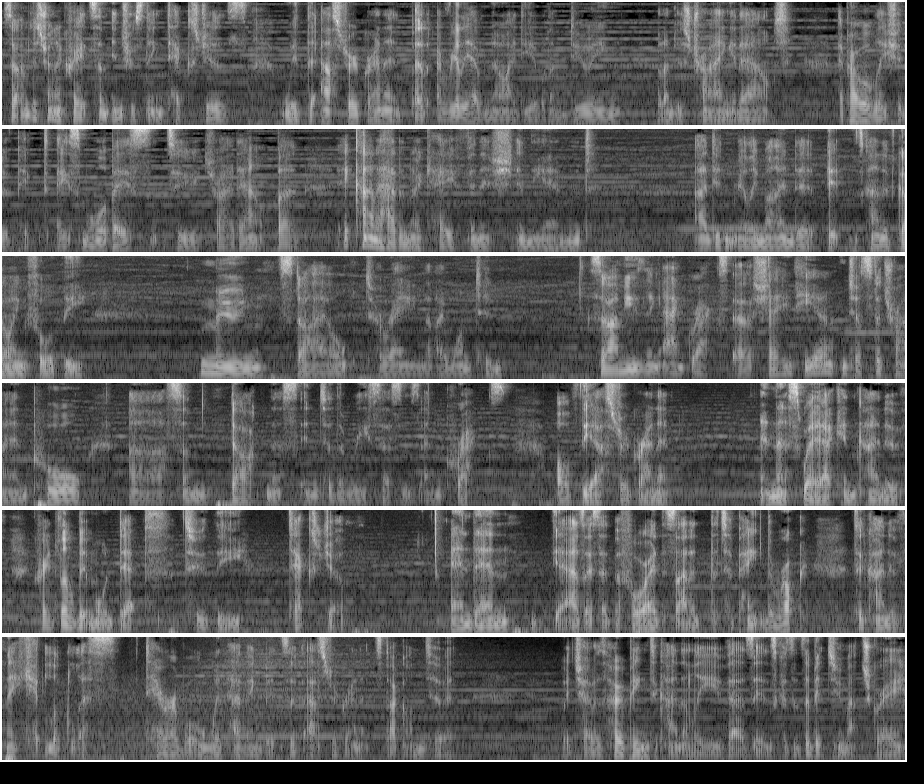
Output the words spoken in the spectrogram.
So I'm just trying to create some interesting textures with the Astrogranite, but I really have no idea what I'm doing, but I'm just trying it out. I probably should have picked a smaller base to try it out, but it kind of had an okay finish in the end. I didn't really mind it. It was kind of going for the moon style terrain that I wanted. So I'm using Agrax Earthshade here just to try and pull uh, some darkness into the recesses and cracks of the Astrogranite. And this way I can kind of create a little bit more depth to the texture. And then, yeah, as I said before, I decided to paint the rock to kind of make it look less terrible with having bits of Astrogranite stuck onto it. Which I was hoping to kind of leave as is because it's a bit too much grey.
